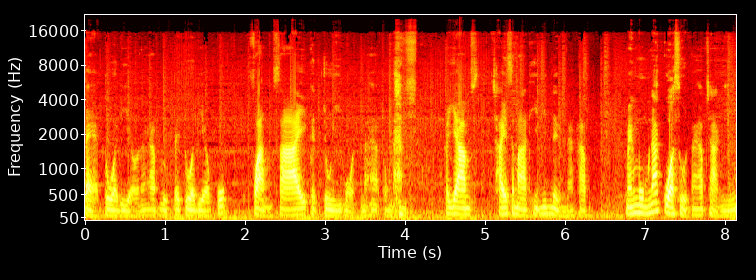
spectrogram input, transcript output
แต่ตัวเดียวนะครับ หลุดไปตัวเดียวปุ๊บฝั่งซ้ายกระจุยหมดนะฮะตรงนั้น พยายามใช้สมาธินิดหนึ่งนะครับ แมงมุมน่ากลัวสุดนะครับฉากนี้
